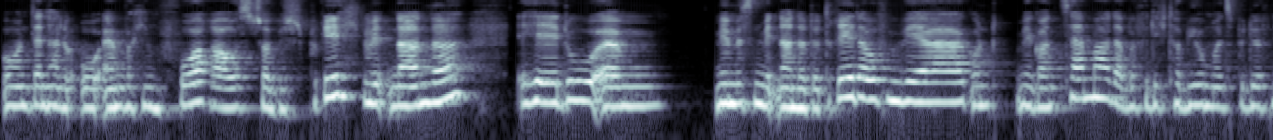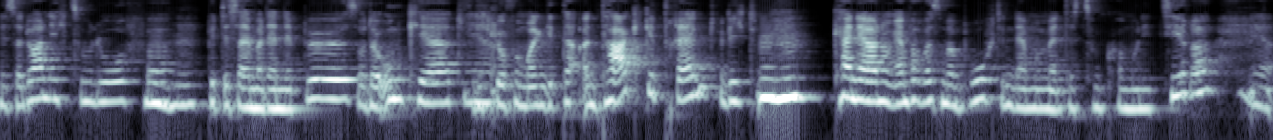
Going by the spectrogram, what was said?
Und dann halt auch einfach im Voraus schon bespricht miteinander, hey du, ähm, wir müssen miteinander dort reden auf dem Werk und wir gehen zusammen, aber vielleicht habe ich auch mal das Bedürfnis, da nicht zum Laufen. Mhm. Bitte sei mal dann nicht böse oder umgekehrt. Vielleicht Ja. laufen wir mal einen, einen Tag getrennt, vielleicht, Mhm. keine Ahnung, einfach was man braucht in dem Moment, das zum Kommunizieren. Ja.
